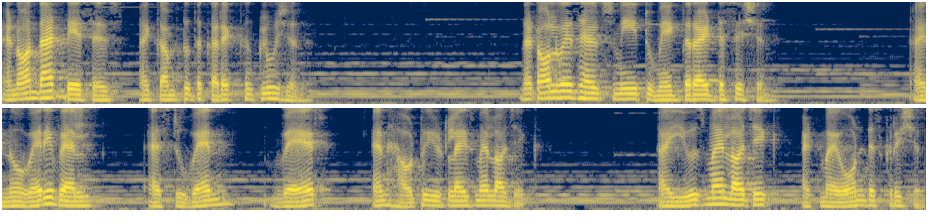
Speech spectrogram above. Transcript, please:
and on that basis, I come to the correct conclusion. That always helps me to make the right decision. I know very well as to when, where, and how to utilize my logic. I use my logic at my own discretion.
